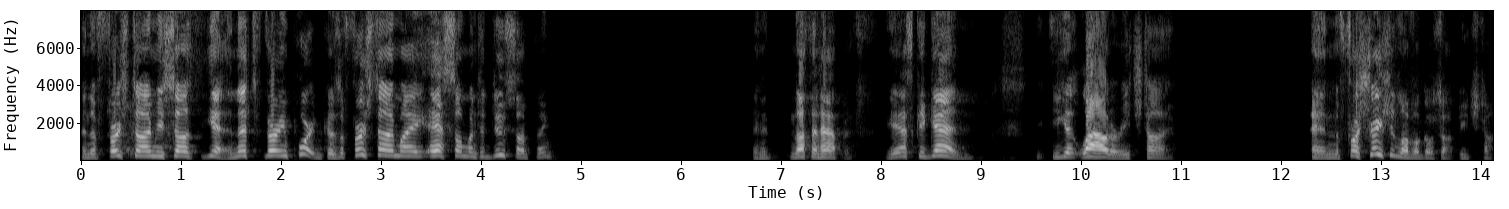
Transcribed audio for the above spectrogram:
And the first time you saw, yeah, and that's very important because the first time I ask someone to do something and it, nothing happens, you ask again, you get louder each time. And the frustration level goes up each time.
